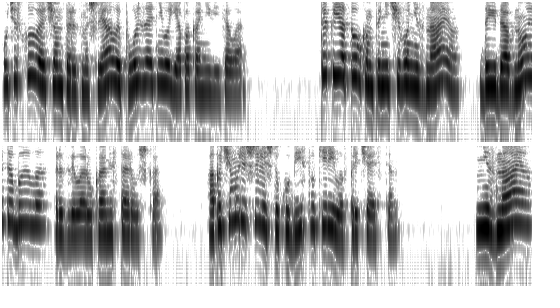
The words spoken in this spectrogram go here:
Участковый о чем-то размышлял, и пользы от него я пока не видела. «Так я толком-то ничего не знаю. Да и давно это было», – развела руками старушка. «А почему решили, что к убийству Кириллов причастен?» «Не знаю».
